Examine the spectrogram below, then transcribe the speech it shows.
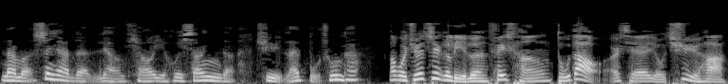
那么剩下的两条也会相应的去来补充它。啊，我觉得这个理论非常独到，而且有趣哈。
